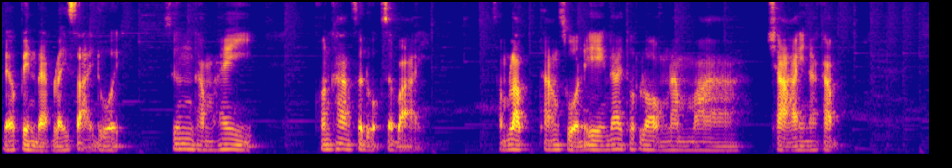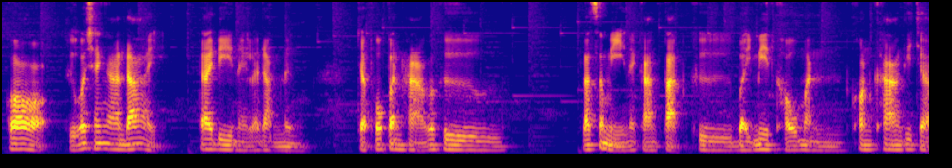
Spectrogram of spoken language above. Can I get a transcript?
แล้วเป็นแบบไร้สายด้วย ซึ่งทำให้ค่อนข้างสะดวกสบายสำหรับทางสวนเองได้ทดลองนำมาใช้นะครับ ก็ถือว่าใช้งานได้ได้ดีในระดับหนึ่ง จะพบปัญหาก็คือ รัศมีในการตัดคือใบมีดเขามันค่อนข้างที่จะ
